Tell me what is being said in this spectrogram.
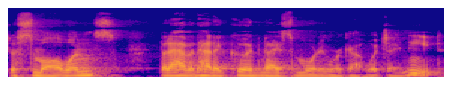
just small ones. But I haven't had a good, nice morning workout, which I need.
